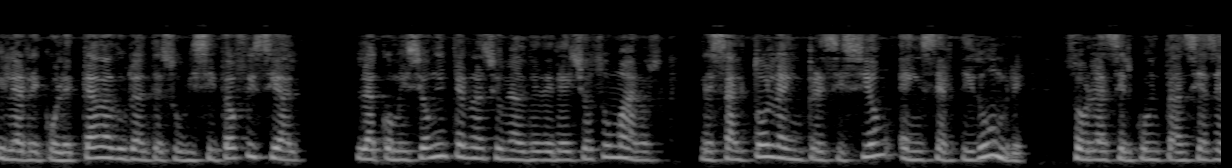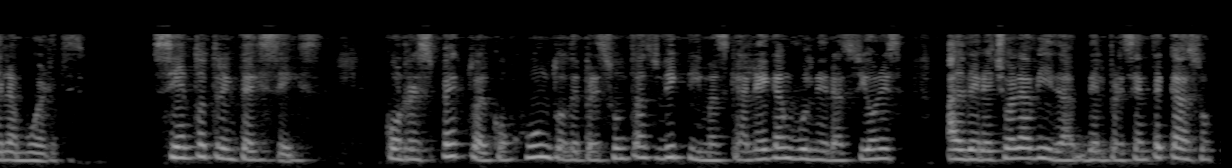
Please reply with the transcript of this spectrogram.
y la recolectada durante su visita oficial, la Comisión Internacional de Derechos Humanos resaltó la imprecisión e incertidumbre sobre las circunstancias de la muerte. 136. Con respecto al conjunto de presuntas víctimas que alegan vulneraciones al derecho a la vida del presente caso,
